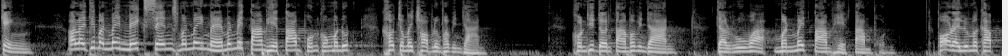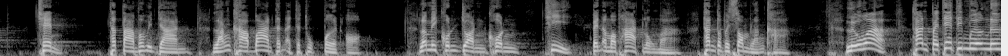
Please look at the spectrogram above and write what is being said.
เก่ง อะไรที่มันไม่ make sense มันไม่แหมมันไม่ตามเหตุตามผลของมนุษย์ เขาจะไม่ชอบเรื่องพระวิญญาณ คนที่เดินตามพระวิญญาณ จะรู้ว่ามันไม่ตามเหตุตามผล เพราะอะไรรู้ไหมครับ เช่น ถ้าตามพระวิญญาณ หลังคาบ้านท่านอาจจะถูกเปิดออก แล้วมีคนหย่อนคนที่เป็นอัมพาตลงมา ท่านต้องไปซ่อมหลังคา หรือว่าท่านไปเทศที่เมืองหนึ่ง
